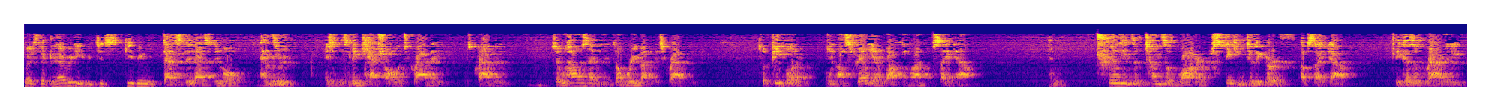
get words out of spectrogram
But it's the gravity which is keeping it. That's the that's the whole answer. It's, it's a big catch-all. It's gravity. It's gravity. So how is that? Don't worry about it. It's gravity. So people are in Australia walking around upside down, and trillions of tons of water are sticking to the earth upside down because of gravity.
